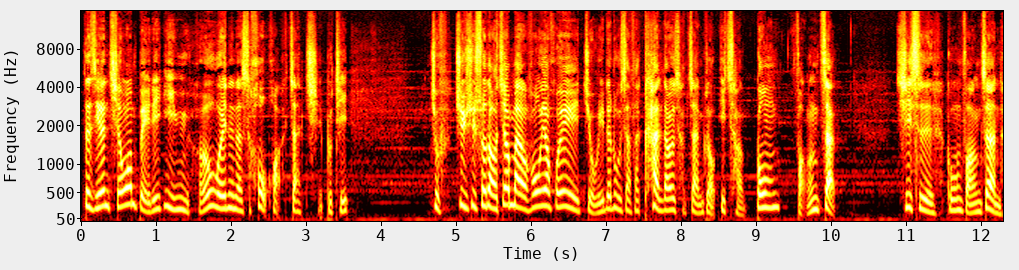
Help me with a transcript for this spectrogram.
这几人前往北林意欲何为的，那是后话，暂且不提。就继续说到，江满红要回九黎的路上，他看到一场战斗，一场攻防战。其实攻防战呢，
